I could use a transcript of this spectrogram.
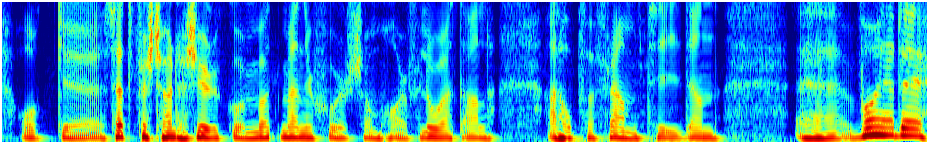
och eh, sett förstörda kyrkor, mött människor som har förlorat all, all hopp för framtiden. Eh, vad, är det,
